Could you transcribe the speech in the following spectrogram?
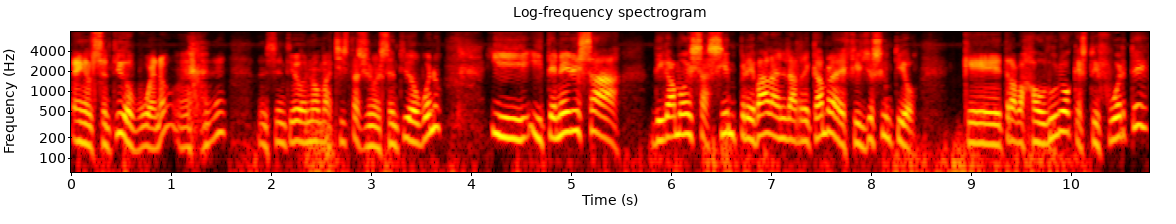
en el sentido bueno, en el sentido no machista, sino en el sentido bueno, y, y, tener esa, digamos, esa siempre bala en la recámara, decir, yo soy un tío que he trabajado duro, que estoy fuerte,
